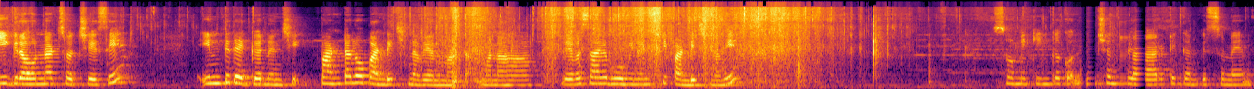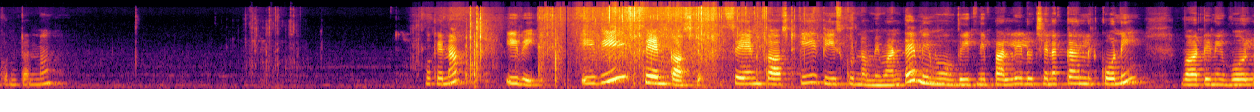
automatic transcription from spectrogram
ఈ గ్రౌండ్ నట్స్ వచ్చేసి ఇంటి దగ్గర నుంచి పంటలో పండించినవి అనమాట మన వ్యవసాయ భూమి నుంచి పండించినవి. సో మీకు ఇంకా కొంచెం క్లారిటీ కనిపిస్తున్నాయి అనుకుంటున్నా. ఓకేనా? ఇవి. ఇవి సేమ్ కాస్ట్ సేమ్ కాస్ట్కి తీసుకున్నాం మేము. అంటే మేము వీటిని పల్లీలు శనక్కాయలు కొని వాటిని బోల్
